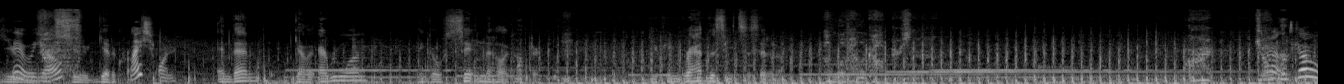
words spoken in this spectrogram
you There we go. to get across. Nice one. And then gather everyone and go sit in the helicopter. You can grab the seats to sit in them. I love helicopters. Alright, jump. Alright, let's go.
